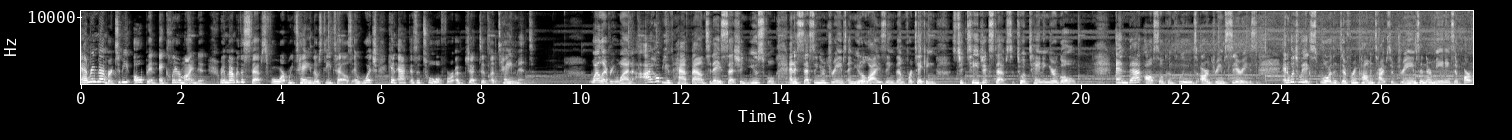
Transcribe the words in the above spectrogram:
And remember to be open and clear minded. Remember the steps for retaining those details and which can act as a tool for objective attainment. Well, everyone, I hope you have found today's session useful in assessing your dreams and utilizing them for taking strategic steps to obtaining your goal. And that also concludes our dream series, in which we explore the different common types of dreams and their meanings in part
